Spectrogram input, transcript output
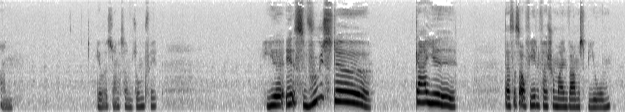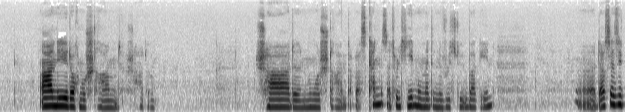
ran. Hier wird es langsam sumpfig. Hier ist Wüste. Geil. Das ist auf jeden Fall schon mal ein warmes Biom. Ah, nee, doch nur Strand. Schade. Schade, nur Strand. Aber das kann jetzt natürlich jeden Moment in eine Wüste übergehen. Äh, das hier sieht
